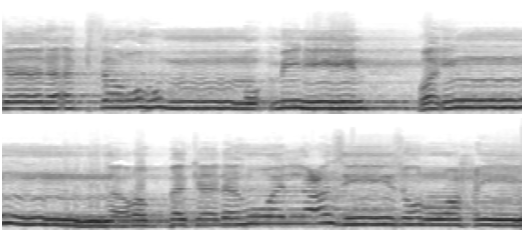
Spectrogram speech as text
كان أكثرهم مؤمنين وإن ربك لهو العزيز الرحيم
